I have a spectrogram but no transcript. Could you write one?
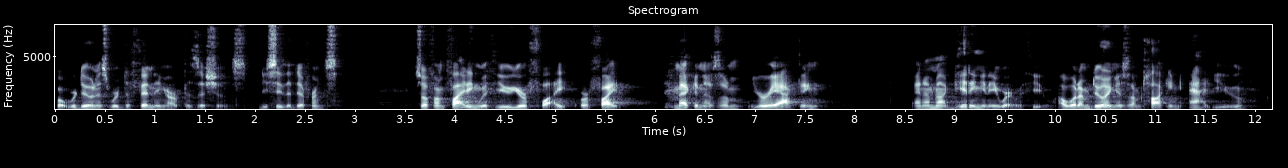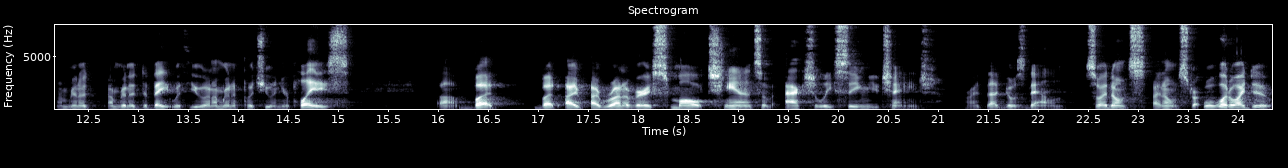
What we're doing is we're defending our positions. Do you see the difference? So if I'm fighting with you, your flight or fight mechanism, you're reacting and I'm not getting anywhere with you. Uh, what I'm doing is I'm talking at you. I'm gonna I'm gonna debate with you, and I'm gonna put you in your place. Uh, but but I, I run a very small chance of actually seeing you change. Right, that goes down. So I don't I don't start. Well, what do I do?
